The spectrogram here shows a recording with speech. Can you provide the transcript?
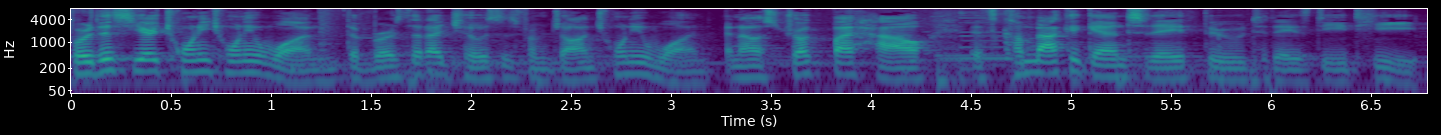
For this year, 2021, the verse that I chose is from John 21, and I was struck by how it's come back again today through today's DT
